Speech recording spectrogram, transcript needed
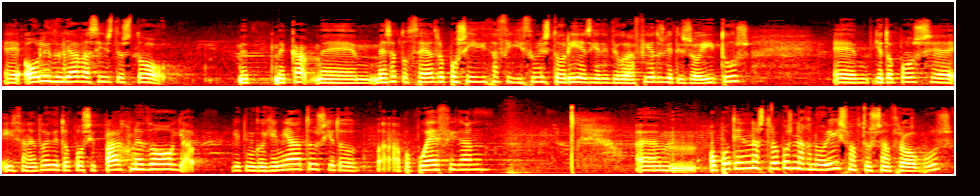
ε, όλη η δουλειά βασίζεται στο με, με, με, μέσα από το θέατρο πώς ήδη θα φυγηθούν ιστορίες για τη βιογραφία τους, για τη ζωή τους, ε, για το πώς ε, ήρθαν εδώ, για το πώς υπάρχουν εδώ, για, για την οικογένειά τους, για το από πού έφυγαν. Ε, οπότε είναι ένας τρόπος να γνωρίσουμε αυτούς τους ανθρώπους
